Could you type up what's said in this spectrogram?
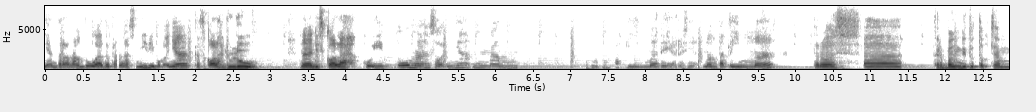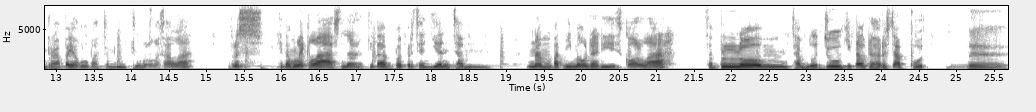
ya antara orang tua atau berangkat sendiri, pokoknya ke sekolah dulu. Nah di sekolahku itu masuknya 6.45 deh harusnya, 6.45, terus uh, gerbang ditutup jam berapa ya, aku lupa, jam 7 kalau nggak salah. Terus kita mulai kelas. Nah, kita buat perjanjian jam 6.45 udah di sekolah sebelum jam 7 kita udah harus cabut nah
